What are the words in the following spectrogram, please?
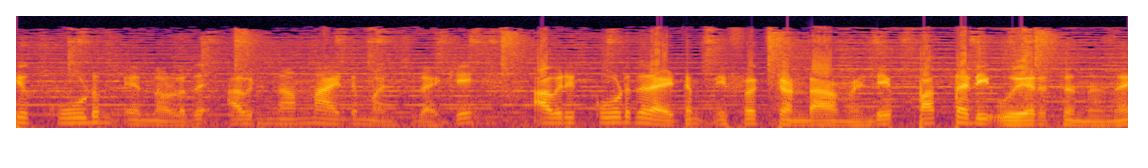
വ്യക്തി കൂടും എന്നുള്ളത് അവർ നന്നായിട്ട് മനസ്സിലാക്കി. അവർ കൂടുതലായിട്ടും ഇഫക്റ്റ് ഉണ്ടാകാൻ വേണ്ടി പത്തടി ഉയരത്തിൽ നിന്ന്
